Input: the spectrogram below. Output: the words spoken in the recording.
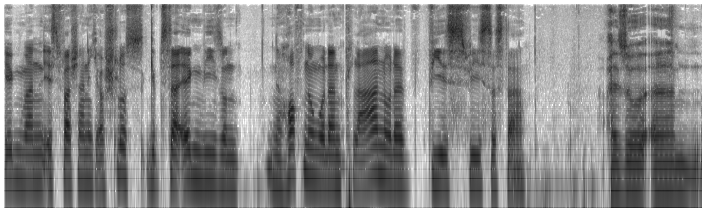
irgendwann ist wahrscheinlich auch Schluss. Gibt es da irgendwie so eine Hoffnung oder einen Plan oder wie ist, wie ist das da? Also ähm,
